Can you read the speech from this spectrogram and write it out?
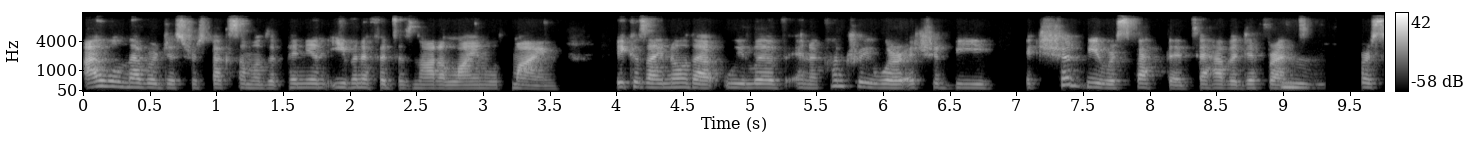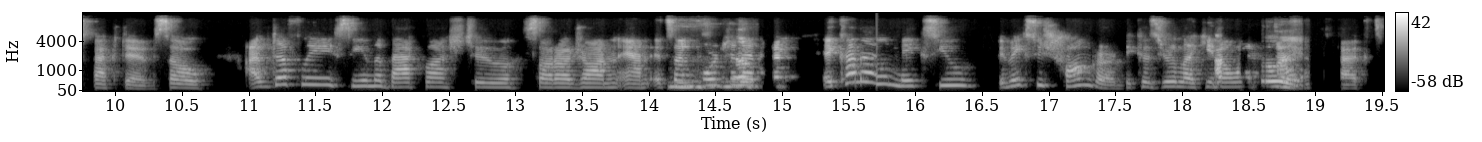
I will never disrespect someone's opinion, even if it does not align with mine, because I know that we live in a country where it should be it should be respected to have a different mm. perspective. So I've definitely seen the backlash to Sarajan, and it's mm-hmm. unfortunate. yep. It kind of makes you it makes you stronger because you're like, you know Absolutely. what, I respect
